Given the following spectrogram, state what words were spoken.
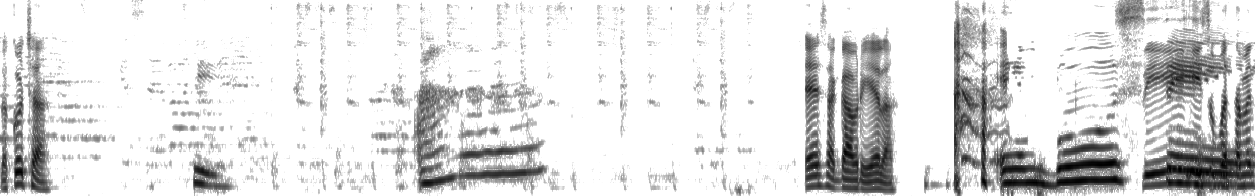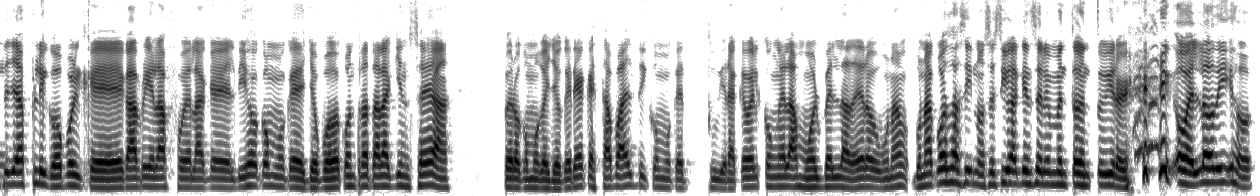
¿Lo escuchas? Sí. Ah, Esa es Gabriela. embuste. Sí, y supuestamente ya explicó por qué Gabriela fue la que él dijo como que yo puedo contratar a quien sea, pero como que yo quería que esta parte y como que tuviera que ver con el amor verdadero, una, una cosa así, no sé si alguien se lo inventó en Twitter o él lo dijo,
